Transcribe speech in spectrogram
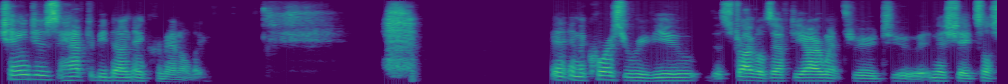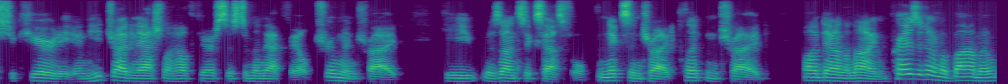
changes have to be done incrementally. In, in the course you review the struggles FDR went through to initiate Social Security, and he tried a national health care system and that failed. Truman tried, he was unsuccessful. Nixon tried, Clinton tried, on down the line. President Obama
